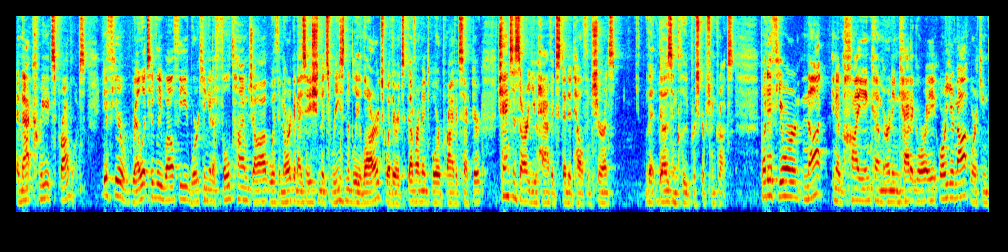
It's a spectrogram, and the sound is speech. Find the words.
And that creates problems. If you're relatively wealthy, working in a full time job with an organization that's reasonably large, whether it's government or private sector, chances are you have extended health insurance that does include prescription drugs. But if you're not in a high income earning category or you're not working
